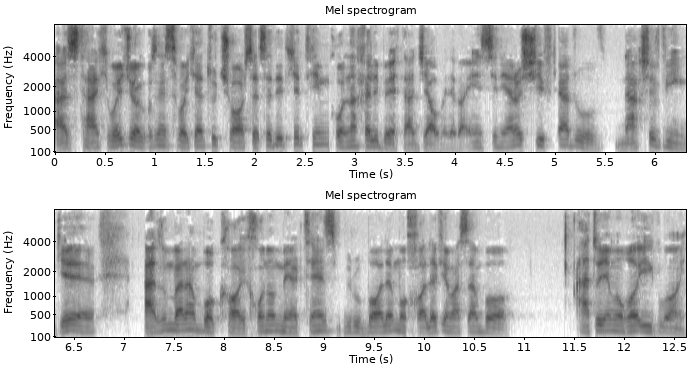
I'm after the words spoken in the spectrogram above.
از ترکیب های جایگزین استفاده کرد تو 4 3 دید که تیم کلا خیلی بهتر جواب میده و اینسینیه را رو شیفت کرد رو نقش وینگر. از اون برم با کایه‌خون و مرتنز رو بال مخالف یا مثلا با حتی یه موقع ایگواین.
